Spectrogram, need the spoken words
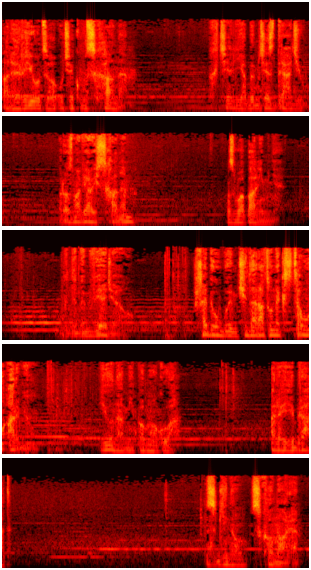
Ale Ryuzo uciekł z Hanem. Chcieli, abym cię zdradził. Rozmawiałeś z Hanem? Złapali mnie. Gdybym wiedział, szedłbym ci na ratunek z całą armią. Juna mi pomogła. Ale jej brat zginął z honorem.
